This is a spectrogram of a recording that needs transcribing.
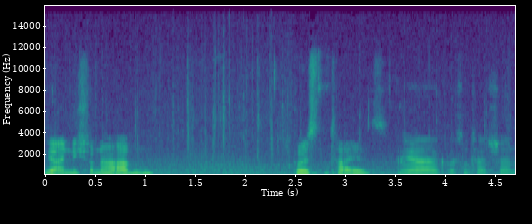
wir eigentlich schon haben. Größtenteils. Ja, größtenteils schon.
